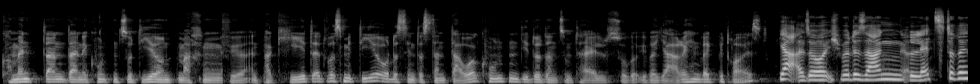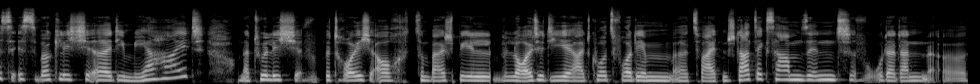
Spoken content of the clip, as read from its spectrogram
Kommen dann deine Kunden zu dir und machen für ein Paket etwas mit dir oder sind das dann Dauerkunden, die du dann zum Teil sogar über Jahre hinweg betreust? Betreust? Ja, also ich würde sagen, letzteres ist wirklich äh, die Mehrheit. Und natürlich betreue ich auch zum Beispiel Leute, die halt kurz vor dem äh, zweiten Staatsexamen sind oder dann äh,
